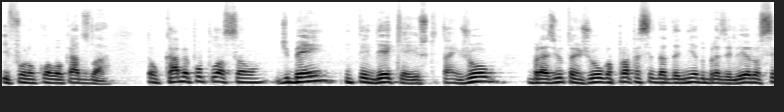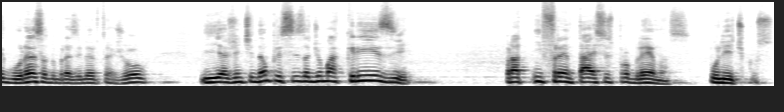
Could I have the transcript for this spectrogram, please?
e foram colocados lá. Então, cabe à população de bem entender que é isso que está em jogo. O Brasil está em jogo, a própria cidadania do brasileiro, a segurança do brasileiro está em jogo. E a gente não precisa de uma crise para enfrentar esses problemas políticos.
